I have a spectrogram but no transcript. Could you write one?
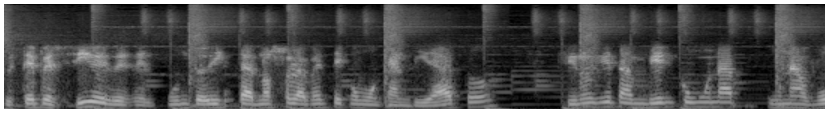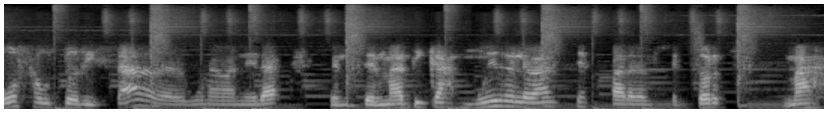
usted percibe desde el punto de vista no solamente como candidato, sino que también como una, una voz autorizada de alguna manera en temáticas muy relevantes para el sector más,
